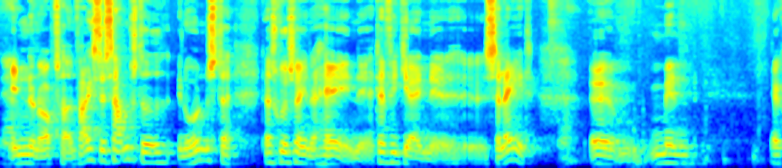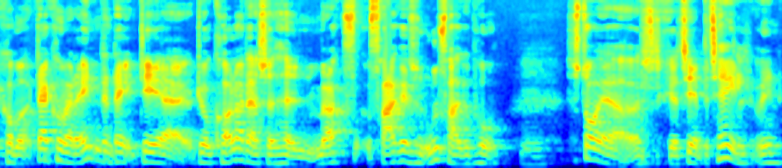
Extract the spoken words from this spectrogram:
Ja. inden den optræden, faktisk det samme sted, en onsdag, der skulle jeg så ind og have en, øh, der fik jeg en øh, salat. Ja. Øhm, men jeg kommer, der kommer jeg derind den dag, det, er, det var kolder, der så havde en mørk frakke, sådan en uldfrakke på. Mm. Så står jeg og skal til at betale ved hende.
